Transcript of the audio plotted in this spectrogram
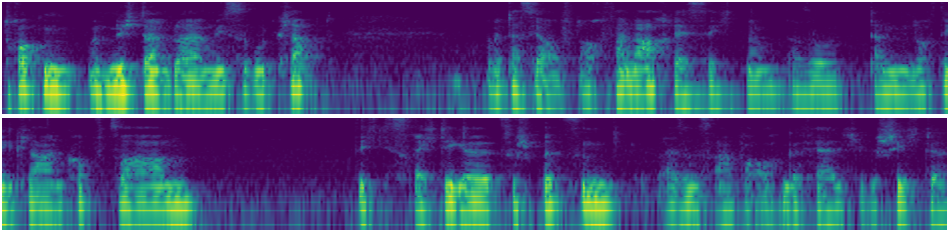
trocken und nüchtern bleiben nicht so gut klappt, wird das ja oft auch vernachlässigt. Ne? Also dann noch den klaren Kopf zu haben, sich das Richtige zu spritzen, also ist einfach auch eine gefährliche Geschichte.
